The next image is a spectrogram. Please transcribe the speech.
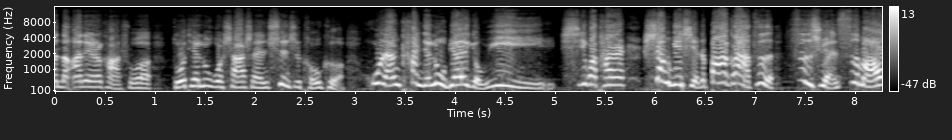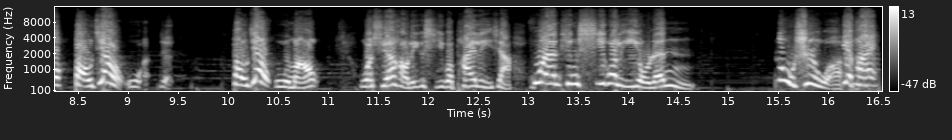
澳门的阿内尔卡说：“昨天路过沙山，甚是口渴，忽然看见路边有一西瓜摊上面写着八个大字：自选四毛，保价五，保价五毛。我选好了一个西瓜，拍了一下，忽然听西瓜里有人怒斥我：别拍！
